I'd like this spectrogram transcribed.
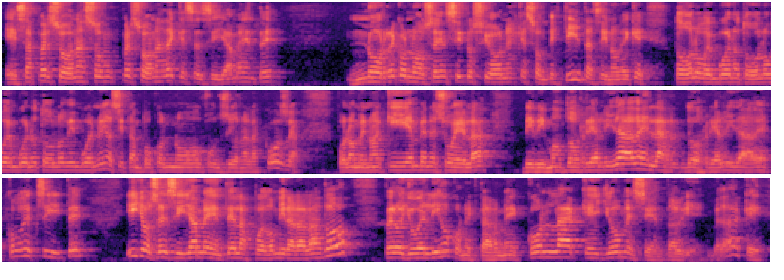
esas personas son personas de que sencillamente no reconocen situaciones que son distintas, sino de que todo lo ven bueno, todo lo ven bueno, todo lo ven bueno y así tampoco no funcionan las cosas. Por lo menos aquí en Venezuela vivimos dos realidades, las dos realidades coexisten y yo sencillamente las puedo mirar a las dos, pero yo elijo conectarme con la que yo me sienta bien, ¿verdad? Que,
